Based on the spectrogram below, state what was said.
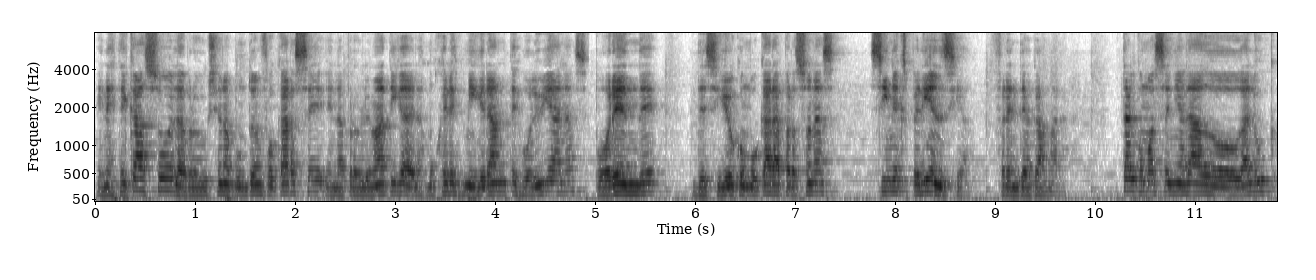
En este caso, la producción apuntó a enfocarse en la problemática de las mujeres migrantes bolivianas, por ende, decidió convocar a personas sin experiencia frente a cámara, tal como ha señalado Galuk,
